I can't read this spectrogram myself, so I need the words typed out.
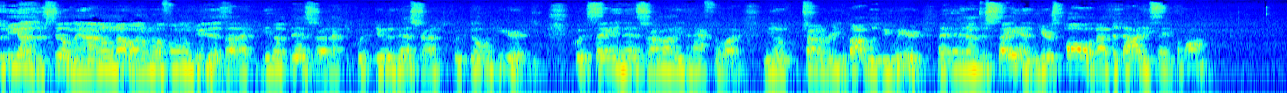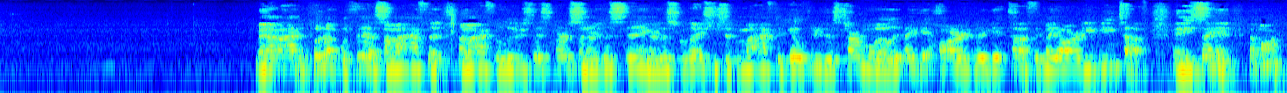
Some of you guys are still, man, I don't know. I don't know if I want to do this. I'd have to give up this, or I'd have to quit doing this, or I'd have to quit going here, quit saying this, or I might even have to, like, you know, try to read the Bible. It'd be weird. And I'm just saying, here's Paul about to die. He's saying, come on. Man, I might have to put up with this. I might have to, I might have to lose this person or this thing or this relationship. I might have to go through this turmoil. It may get hard. It may get tough. It may already be tough. And he's saying, come on.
